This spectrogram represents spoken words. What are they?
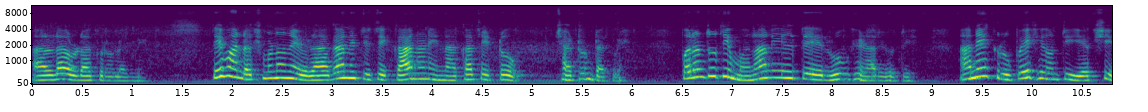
आरडाओरडा करू लागले. तेव्हा लक्ष्मणाने रागाने तिचे कान आणि नाकाचे टोक छाटून टाकले. परंतु ती मनाली ते रूप घेणारी होती. अनेक रूपे घेऊन ती यक्षी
